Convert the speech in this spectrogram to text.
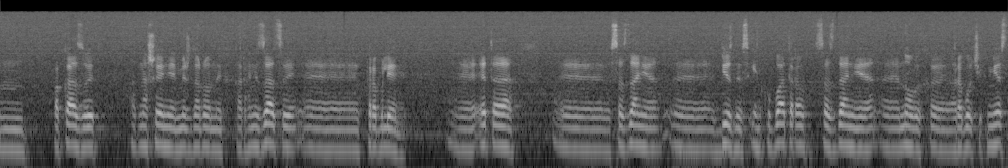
м, показывает отношение международных организаций э, к проблеме. Э, Это э, создание э, бизнес-инкубаторов, создание э, новых э, рабочих мест.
